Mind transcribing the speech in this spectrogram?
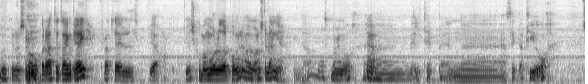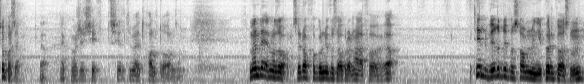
Må kunne svare på dette, tenker jeg. For at det, er- ja, jeg vet ikke hvor mange år du har på, med det var ganske lenge. Ja, ganske mange år. Ja. Jeg vil tippe en eh, sikkert ti år. Såpass, ja. Jeg kan kanskje skift, skilte med et halvt år eller sånn. Men det er nå så. Så derfor kan du få svare på den her. For, ja. Til virdig forsamling i podkasten.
